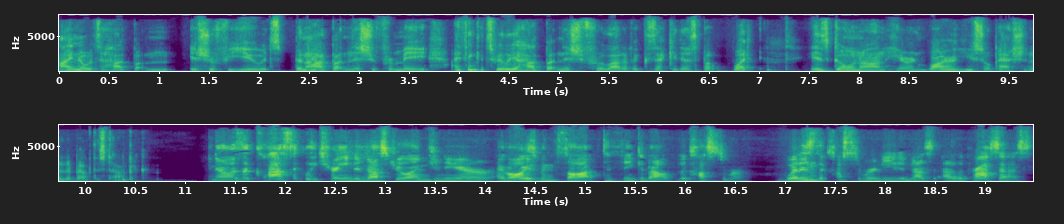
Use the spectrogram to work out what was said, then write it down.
I know it's a hot button issue for you. It's been a hot button issue for me. I think it's really a hot button issue for a lot of executives. But what is going on here, and why are you so passionate about this topic? You know, as a classically trained industrial engineer, I've always been thought to think about the customer. What does mm-hmm. the customer need in us out of the process?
